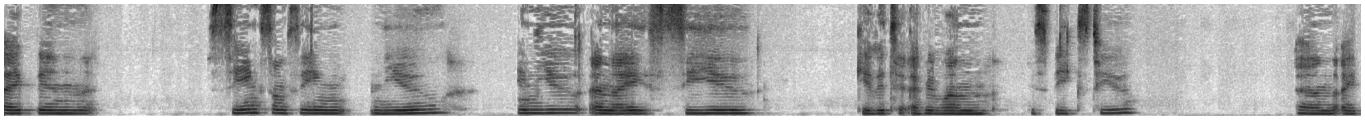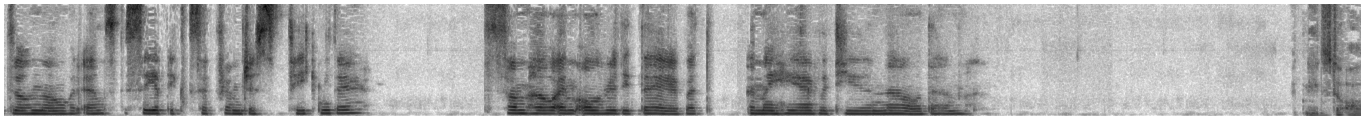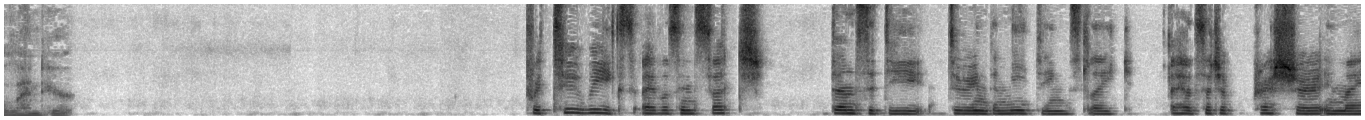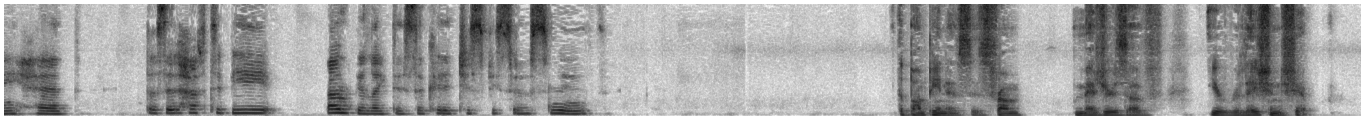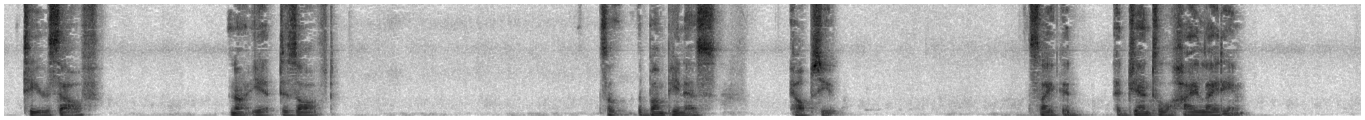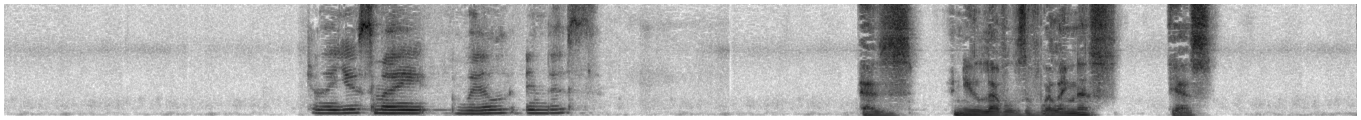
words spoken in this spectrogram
I've been seeing something new in you, and I see you give it to everyone who speaks to you. And I don't know what else to say except from just take me there. Somehow I'm already there, but am I here with you now then? It needs to all land here. For two weeks, I was in such density during the meetings, like I had such a pressure in my head does it have to be bumpy like this, or could it just be so smooth? The bumpiness is from measures of your relationship to yourself, not yet dissolved. So the bumpiness helps you. It's like a, a gentle highlighting Can I use my will in this? As new levels of willingness, yes.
